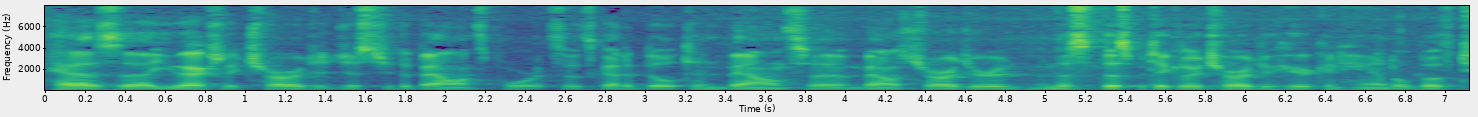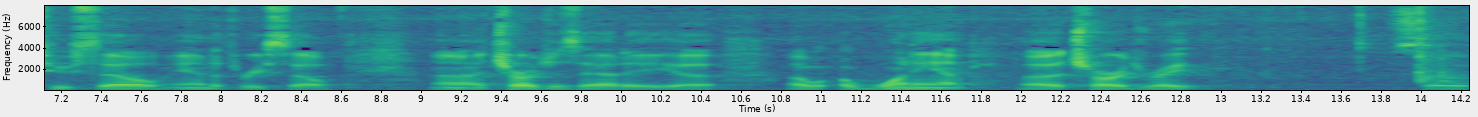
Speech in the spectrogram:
has uh, you actually charge it just through the balance port. So it's got a built-in balance uh, balance charger, and this this particular charger here can handle both two cell and a three cell. it charges at a a, a one amp charge rate. So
